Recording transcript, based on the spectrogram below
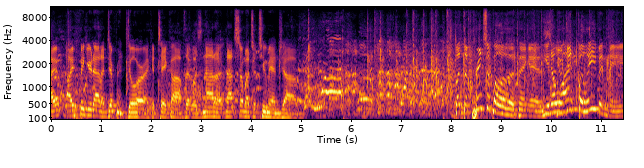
I, I figured out a different door I could take off that was not a not so much a two man job. But the principle of the thing is, You know you what? didn't believe in me.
